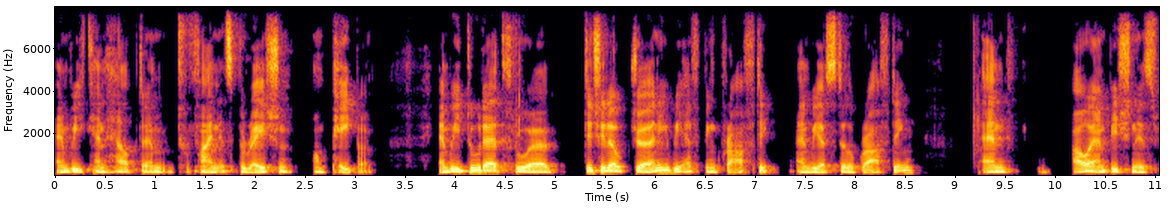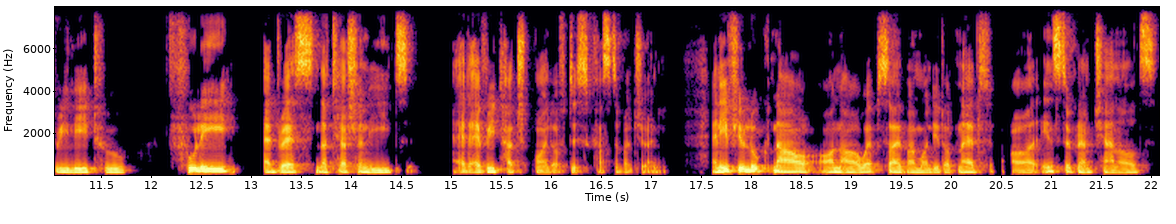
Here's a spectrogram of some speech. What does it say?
and we can help them to find inspiration on paper. And we do that through a digital journey we have been crafting and we are still crafting. And our ambition is really to fully address Natasha needs at every touch point of this customer journey. And if you look now on our website, mymondi.net, our Instagram channels,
